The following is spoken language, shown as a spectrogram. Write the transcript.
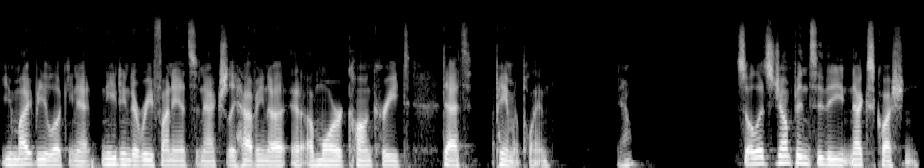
you might be looking at needing to refinance and actually having a, a more concrete debt payment plan. Yeah. So let's jump into the next question.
